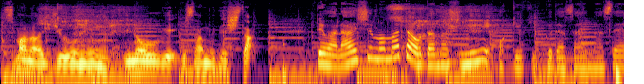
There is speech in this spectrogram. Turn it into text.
妻の住人井上勇でした。では来週もまたお楽しみにお聞きくださいませ。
